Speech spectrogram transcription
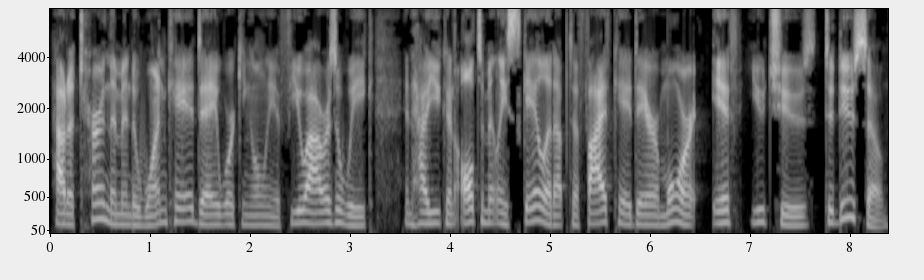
how to turn them into 1K a day working only a few hours a week, and how you can ultimately scale it up to 5K a day or more if you choose to do so.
